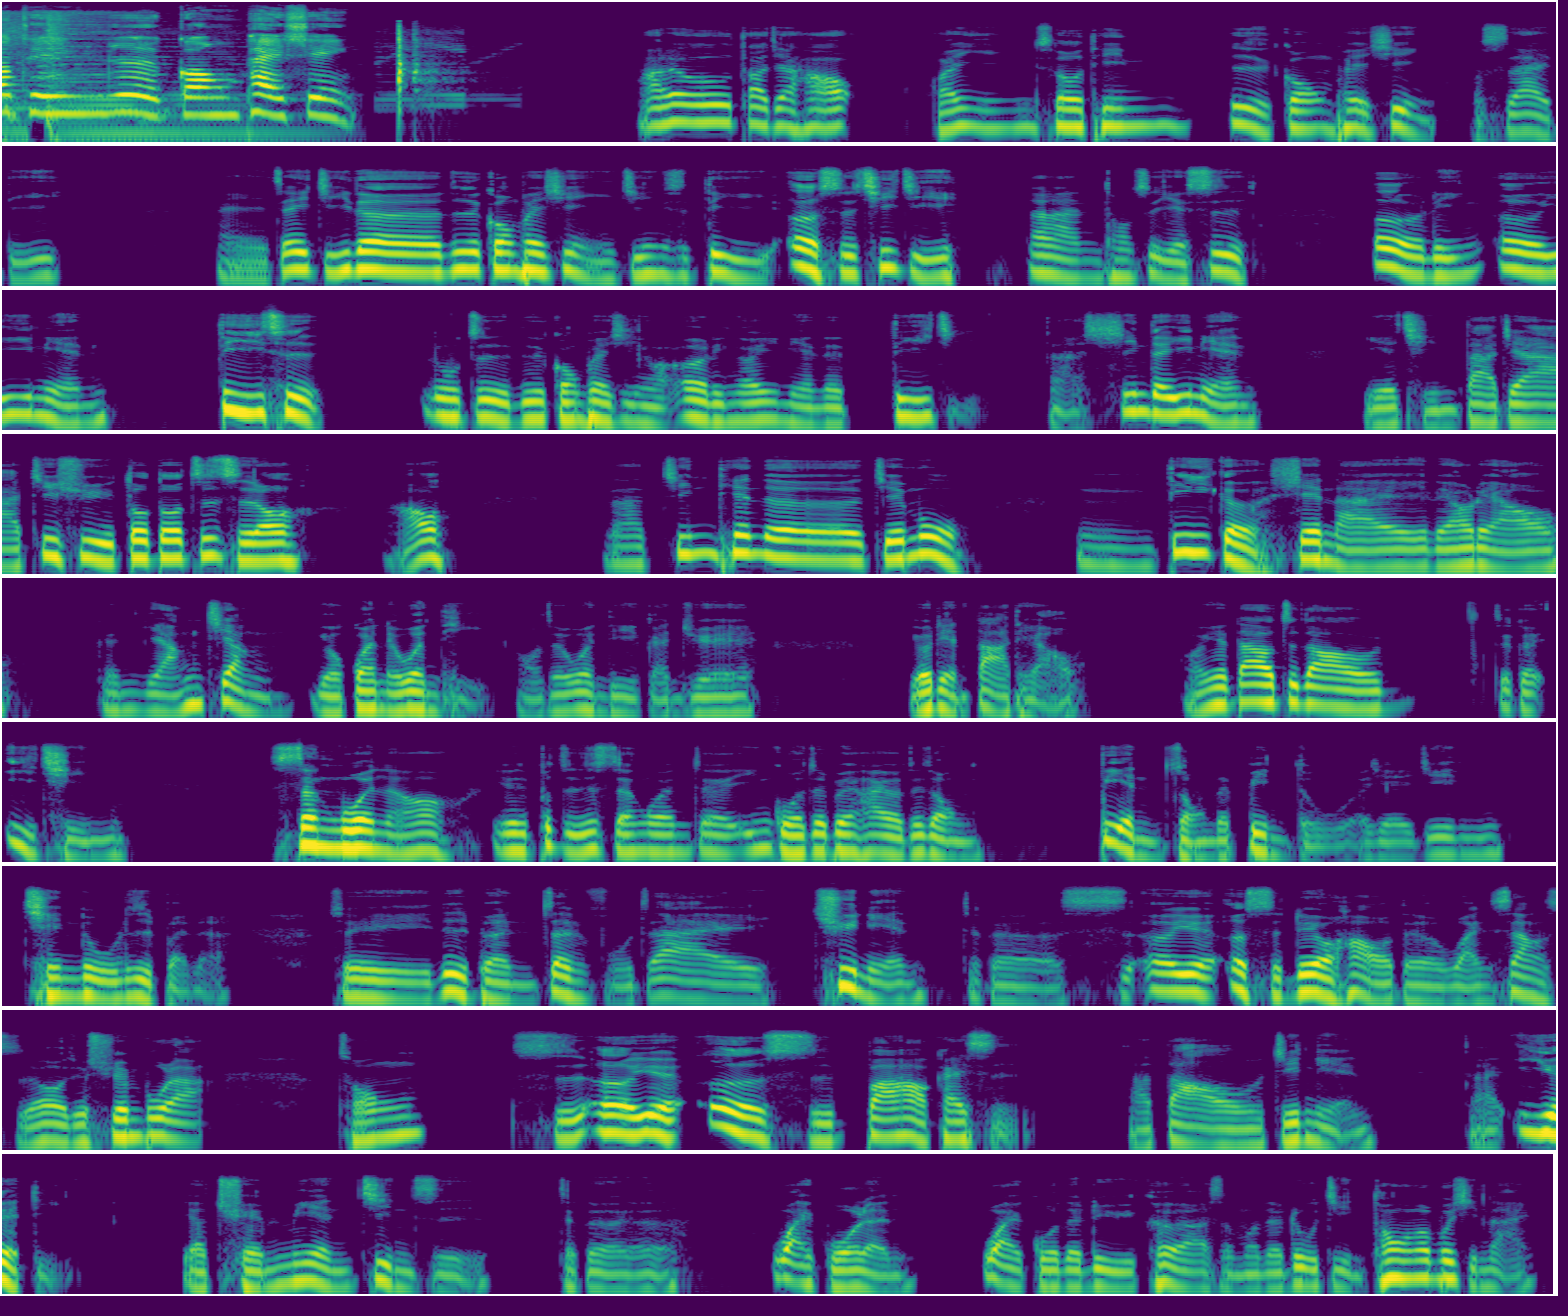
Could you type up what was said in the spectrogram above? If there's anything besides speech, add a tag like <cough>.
收听日工配信。Hello，大家好，欢迎收听日工配信，我是艾迪。哎，这一集的日工配信已经是第二十七集，当然，同时也是二零二一年第一次录制日工配信哦。二零二一年的第一集，那新的一年也请大家继续多多支持哦。好，那今天的节目。嗯，第一个先来聊聊跟杨绛有关的问题哦。这个问题感觉有点大条哦，因为大家知道这个疫情升温哦，因为不只是升温，这个英国这边还有这种变种的病毒，而且已经侵入日本了。所以日本政府在去年这个十二月二十六号的晚上时候就宣布啦，从十二月二十八号开始啊，到今年啊一月底，要全面禁止这个外国人、外国的旅客啊什么的入境，通通都不行来。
